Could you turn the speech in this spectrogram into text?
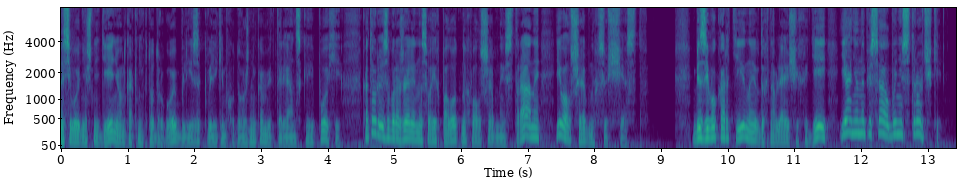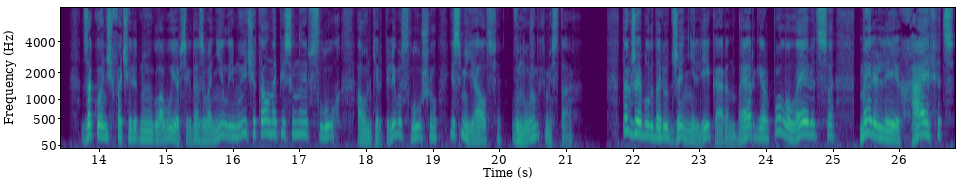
На сегодняшний день он, как никто другой, близок к великим художникам викторианской эпохи, которые изображали на своих полотнах волшебные страны и волшебных существ. Без его картины и вдохновляющих идей я не написал бы ни строчки. Закончив очередную главу, я всегда звонил ему и читал написанное вслух, а он терпеливо слушал и смеялся в нужных местах. Также я благодарю Дженни Ли, Карен Бергер, Пола Левитса, Мэрили Хайфиц,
